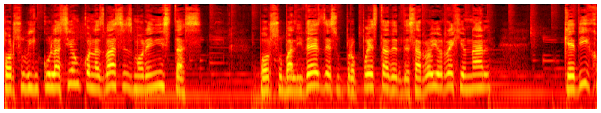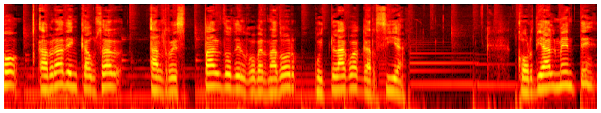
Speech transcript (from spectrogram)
por su vinculación con las bases morenistas, por su validez de su propuesta del desarrollo regional que dijo habrá de encauzar al respaldo del gobernador Cuitlagua García cordialmente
